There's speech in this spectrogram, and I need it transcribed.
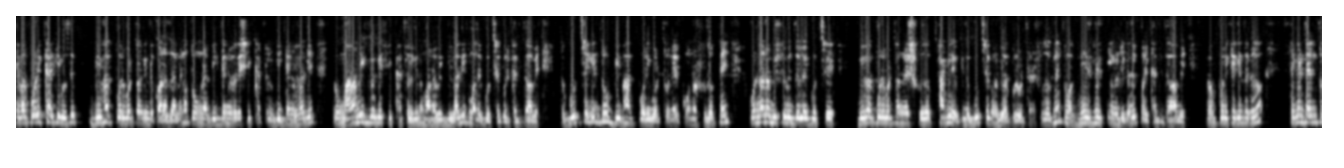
এবার পরীক্ষার কি বলছে? বিভাগ পরিবর্তন কিন্তু করা যাবে না। তোমরা বিজ্ঞান বিভাগের শিক্ষার্থী হলে বিজ্ঞান বিভাগে এবং মানবিক বিভাগের শিক্ষার্থী হলে কিন্তু মানবিক বিভাগে তোমাদের গুচ্ছে পরীক্ষা দিতে হবে। তো গুচ্ছে কিন্তু বিভাগ পরিবর্তনের কোনো সুযোগ নেই। অন্যান্য বিশ্ববিদ্যালয়ে গুচ্ছে বিভাগ পরিবর্তনের সুযোগ থাকলেও কিন্তু গুচ্ছে কোনো বিভাগ পরিবর্তনের সুযোগ নেই। তোমার নিজ নিজ ইউনিটে কিন্তু পরীক্ষা দিতে হবে এবং পরীক্ষা কিন্তু সেকেন্ড টাইম তো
